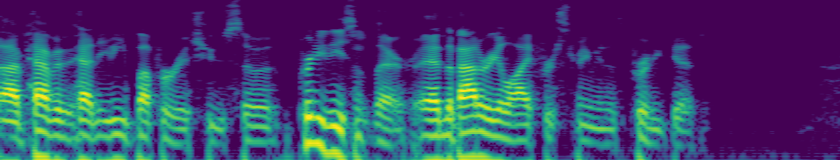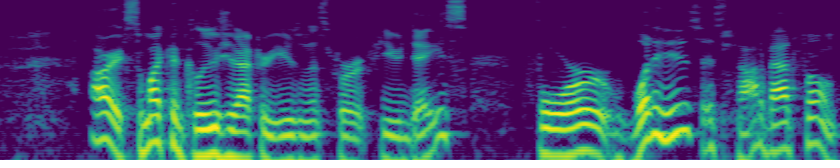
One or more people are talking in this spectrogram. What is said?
I haven't had any buffer issues, so pretty decent there. And the battery life for streaming is pretty good. All right, so my conclusion after using this for a few days, for what it is, it's not a bad phone.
